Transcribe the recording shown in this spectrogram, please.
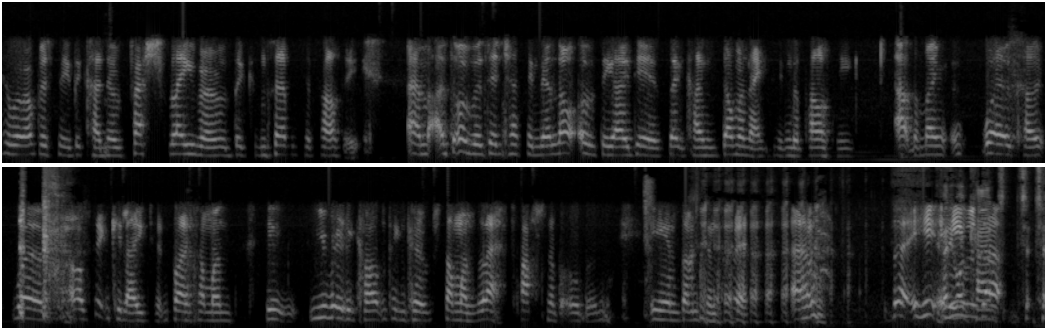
who are obviously the kind of fresh flavour of the Conservative Party, um, I thought it was interesting that a lot of the ideas that kind of dominating the party at the moment were, co- were articulated by someone who you really can't think of someone less fashionable than Ian Duncan Smith. Um, but he, if anyone he can, uh, t- t-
